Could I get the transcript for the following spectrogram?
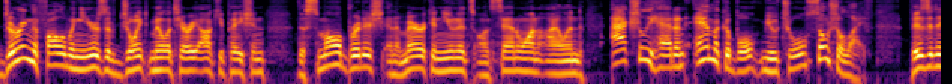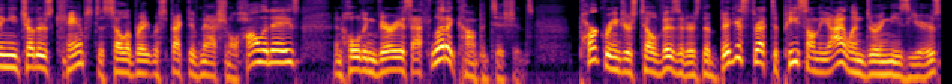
During the following years of joint military occupation, the small British and American units on San Juan Island actually had an amicable mutual social life, visiting each other's camps to celebrate respective national holidays and holding various athletic competitions. Park rangers tell visitors the biggest threat to peace on the island during these years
